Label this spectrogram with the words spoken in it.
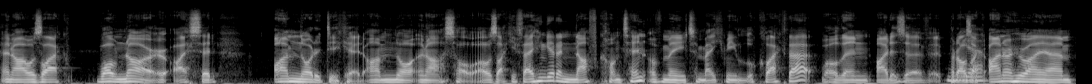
And I was like, "Well, no." I said, "I'm not a dickhead. I'm not an asshole." I was like, "If they can get enough content of me to make me look like that, well, then I deserve it." But I was Yeah. like, "I know who I am.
